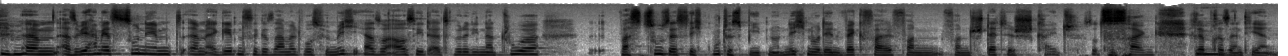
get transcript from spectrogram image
Mhm. Ähm, also wir haben jetzt zunehmend ähm, Ergebnisse gesammelt, wo es für mich eher so aussieht, als würde die Natur was zusätzlich Gutes bieten und nicht nur den Wegfall von, von Städtischkeit sozusagen mhm. repräsentieren.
